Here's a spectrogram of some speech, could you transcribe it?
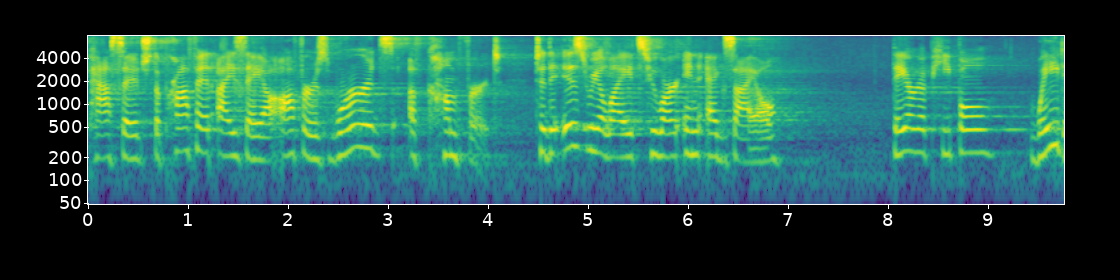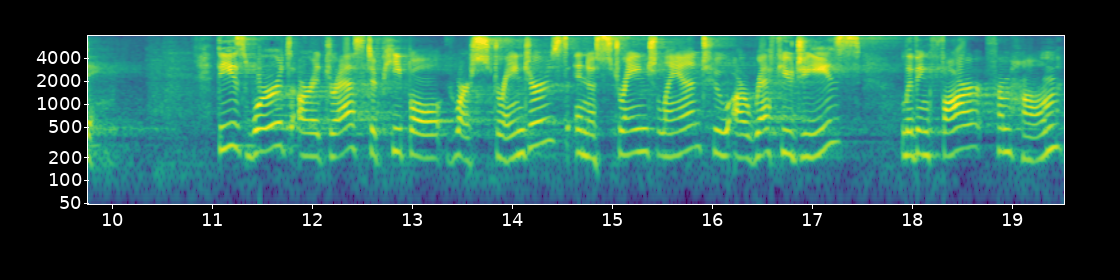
passage, the prophet Isaiah offers words of comfort to the Israelites who are in exile. They are a people waiting. These words are addressed to people who are strangers in a strange land, who are refugees living far from home,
